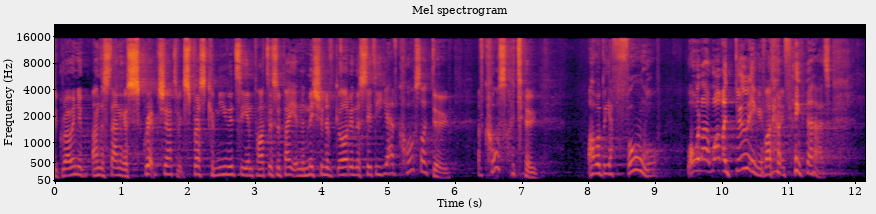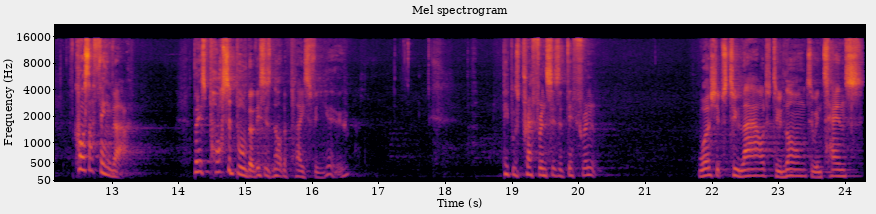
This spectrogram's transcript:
to grow in your understanding of Scripture, to express community and participate in the mission of God in the city? Yeah, of course I do. Of course I do. I would be a fool. What, would I, what am I doing if I don't think that? Of course I think that. But it's possible that this is not the place for you. People's preferences are different. Worship's too loud, too long, too intense.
